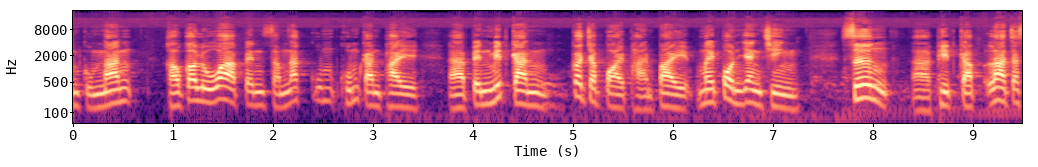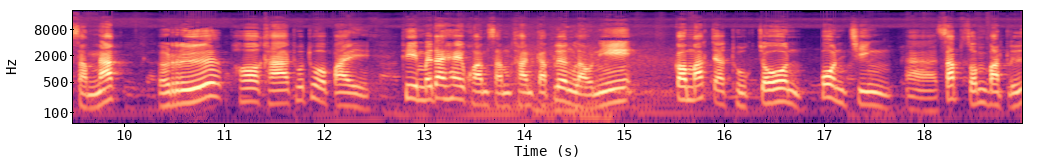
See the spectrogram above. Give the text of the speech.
รกลุ่มนั้น เขาก็รู้ว่าเป็นสำนักคุ้มกันภัย เป็นมิตรกันก็จะปล่อยผ่านไปไม่ป้นแย่งชิง ซึ่งผิดกับราชสำนัก หรือพ่อค้าทั่วๆไปที่ไม่ได้ให้ความสำคัญกับเรื่องเหล่านี้ ก็มักจะถูกโจรป้นชิงทรัพย์สมบัติหรือ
